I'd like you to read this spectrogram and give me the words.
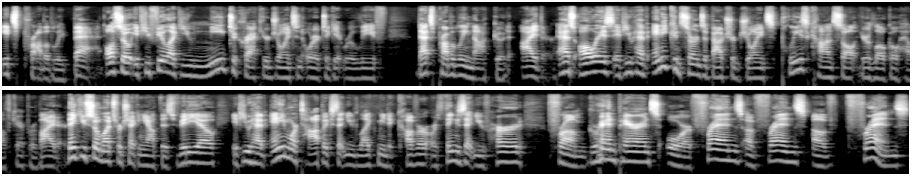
it's probably bad. Also, if you feel like you need to crack your joints in order to get relief, that's probably not good either. As always, if you have any concerns about your joints, please consult your local healthcare provider. Thank you so much for checking out this video. If you have any more topics that you'd like me to cover or things that you've heard from grandparents or friends of friends of friends,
